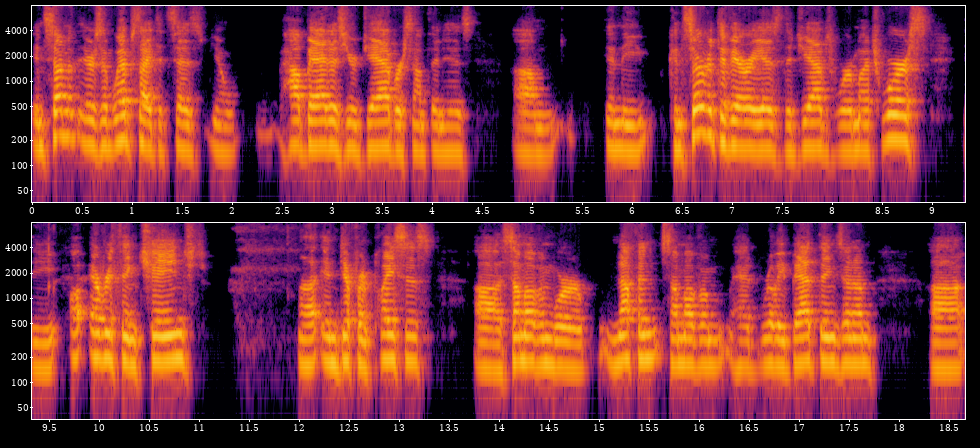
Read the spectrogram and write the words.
in some there's a website that says you know how bad is your jab or something is. Um, in the conservative areas, the jabs were much worse. The uh, everything changed uh, in different places. Uh, some of them were nothing. Some of them had really bad things in them. Uh,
